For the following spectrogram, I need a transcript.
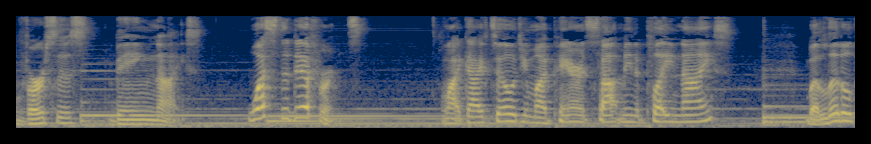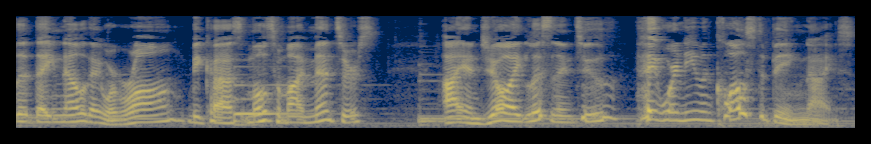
versus being nice. What's the difference? Like I've told you, my parents taught me to play nice, but little did they know they were wrong because most of my mentors I enjoyed listening to, they weren't even close to being nice.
